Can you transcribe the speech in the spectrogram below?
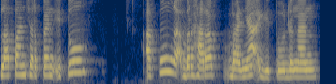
8 cerpen itu aku nggak berharap banyak gitu dengan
